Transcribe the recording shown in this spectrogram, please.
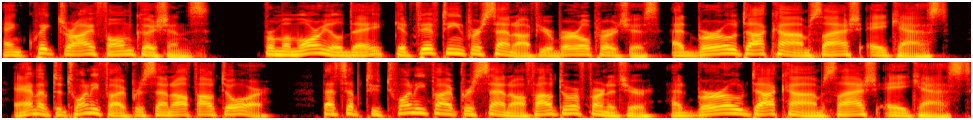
and quick-dry foam cushions. For Memorial Day, get 15% off your Burrow purchase at burrow.com slash ACAST and up to 25% off outdoor. That's up to 25% off outdoor furniture at burrow.com slash ACAST.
